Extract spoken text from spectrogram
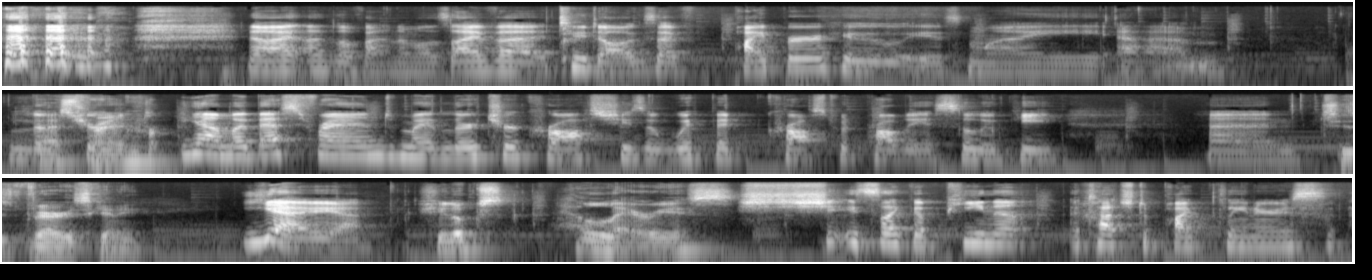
no, I, I love animals. I have uh, two dogs. I have Piper, who is my um, Best lurcher. friend? cr- yeah, my best friend. My lurcher cross. She's a whippet crossed with probably a Saluki, and She's very skinny. yeah, yeah, yeah. She looks hilarious. She, it's like a peanut attached to pipe cleaners.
